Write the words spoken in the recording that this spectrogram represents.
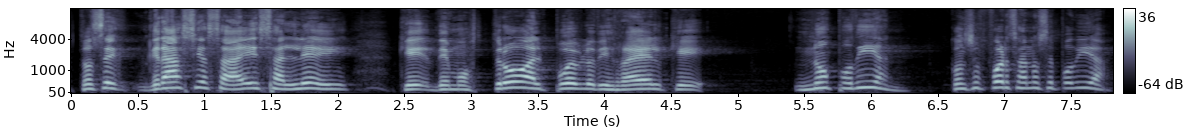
Entonces, gracias a esa ley que demostró al pueblo de Israel que no podían, con su fuerza no se podía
